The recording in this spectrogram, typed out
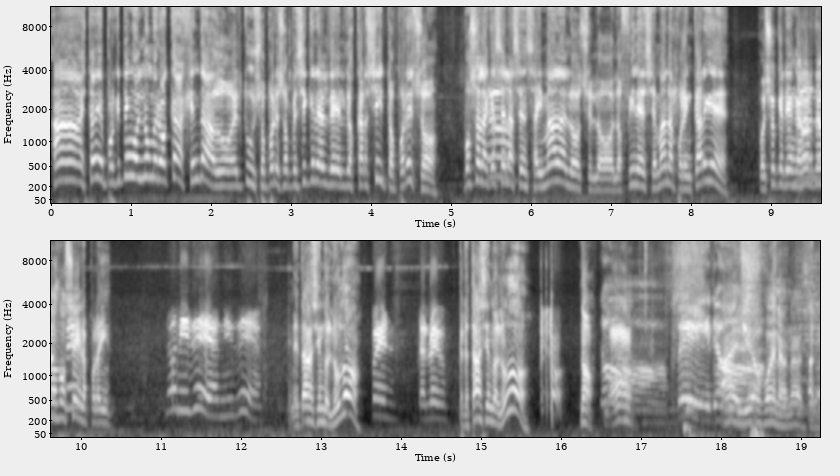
Ah, está bien, porque tengo el número acá agendado, el tuyo, por eso. Pensé que era el de, el de Oscarcito, por eso. ¿Vos sos la que hace las ensaimadas los, los, los fines de semana por encargue? Pues yo quería encargarte no dos sé. docenas por ahí. No, ni idea, ni idea. ¿Le estás haciendo el nudo? Bueno, hasta luego. ¿Pero estás haciendo el nudo? No. No, pero. Ay, Dios, bueno, no, si cuando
